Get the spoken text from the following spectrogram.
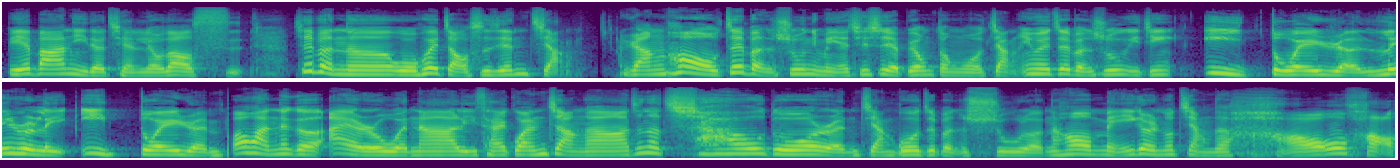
别把你的钱留到死。这本呢，我会找时间讲。然后这本书你们也其实也不用等我讲，因为这本书已经一堆人，literally 一堆人，包含那个艾尔文啊、理财馆长啊，真的超多人讲过这本书了。然后每一个人都讲的好好，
